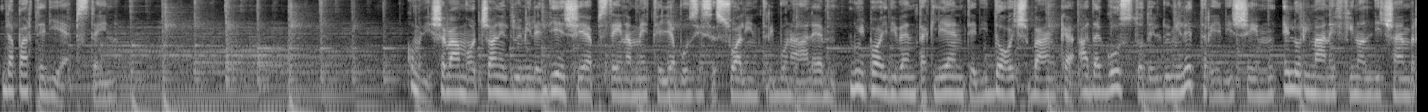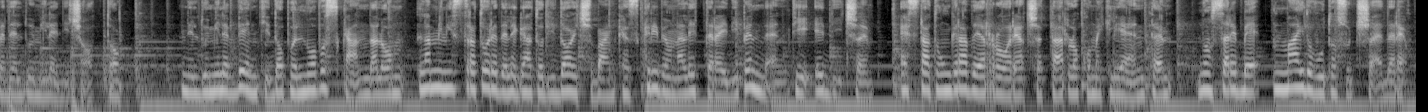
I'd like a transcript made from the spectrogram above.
da parte di Epstein. Come dicevamo, già nel 2010 Epstein ammette gli abusi sessuali in tribunale. Lui poi diventa cliente di Deutsche Bank ad agosto del 2013 e lo rimane fino al dicembre del 2018. Nel 2020, dopo il nuovo scandalo, l'amministratore delegato di Deutsche Bank scrive una lettera ai dipendenti e dice è stato un grave errore accettarlo come cliente, non sarebbe mai dovuto succedere.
